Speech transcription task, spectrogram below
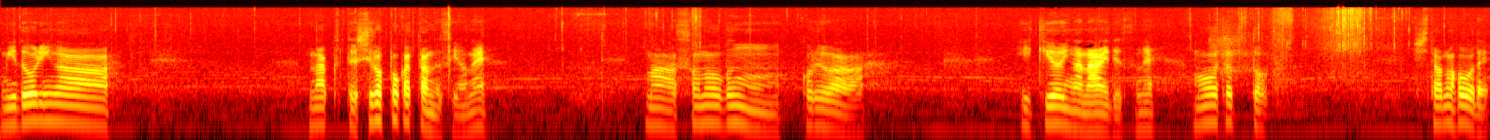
緑がなくて白っぽかったんですよね。まあその分これは勢いがないですね。もうちょっと下の方で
